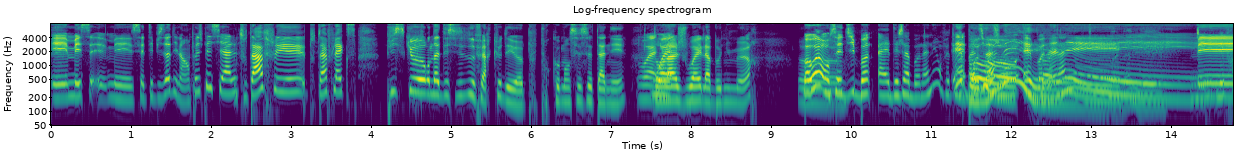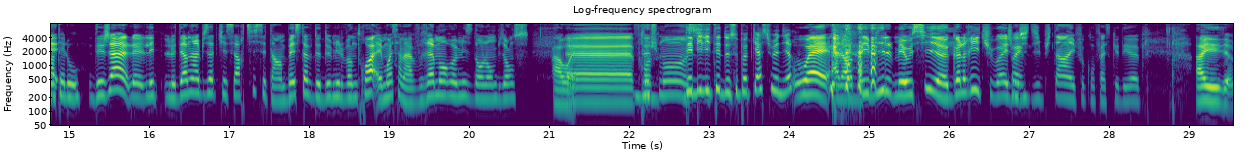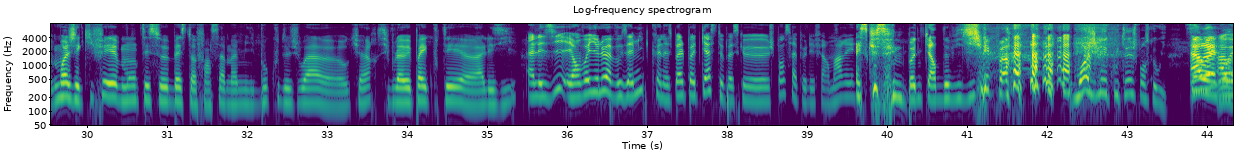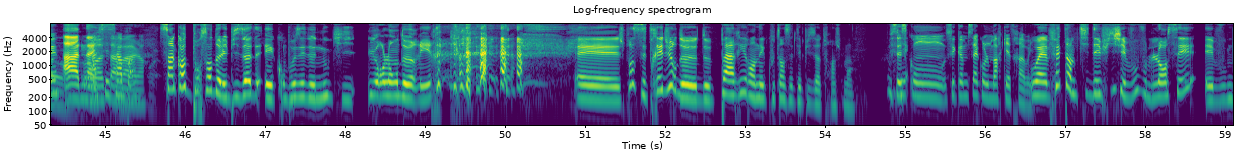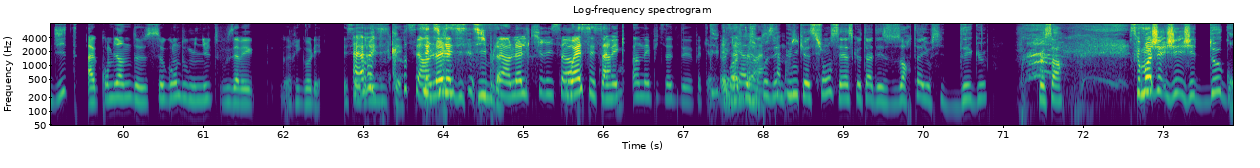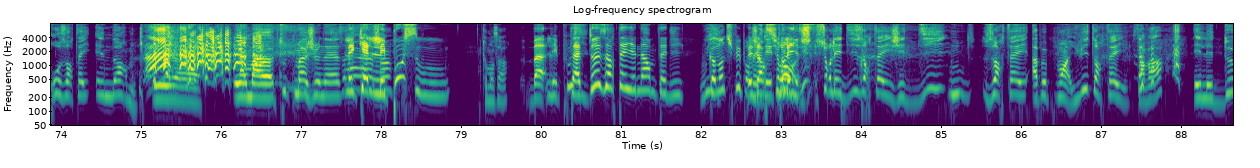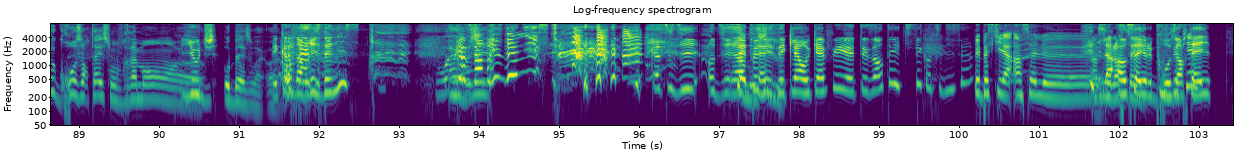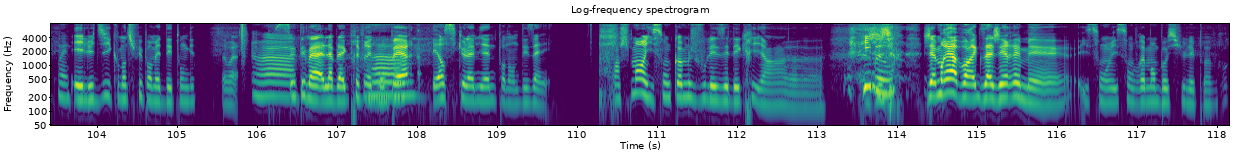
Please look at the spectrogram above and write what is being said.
Et mais, mais cet épisode, il est un peu spécial. Tout à fait, tout à flex. Puisqu'on a décidé de faire que des ups pour commencer cette année, Ouais. dans Ouais. la joie et la bonne humeur. Bah ouais, on Euh, s'est dit bonne... eh, déjà bonne année en fait. Eh, bonne année. Eh, bonne Bonne année. Mais- Les. Déjà, le, dernier épisode qui est sorti, c'était un best-of de 2023 et moi, ça m'a vraiment remise dans l'ambiance. Ah ouais. Euh, De- franchement. Débilité de ce podcast, tu veux dire? Ouais, alors débile, mais aussi euh, gaulerie, tu vois. Et je Ouais. me suis dit, putain, il faut qu'on fasse que des ups. Ah, et, euh, moi, j'ai kiffé monter ce best-of. hein. Ça m'a mis beaucoup de joie euh, au cœur. Si vous l'avez pas écouté, euh, allez-y. Allez-y et envoyez-le à vos amis qui connaissent pas le podcast parce que je pense que ça peut les faire marrer. Est-ce que c'est une bonne carte de visite? Je sais pas. Moi, je l'ai écouté, je pense que oui. C'est Ah vrai ouais Ah ouais. Ah, ouais. nice. c'est ça sympa. va, alors. 50% de l'épisode est composé de nous qui hurlons de rire. Et je pense que c'est très dur de ne pas rire en écoutant cet épisode, franchement. C'est ce qu'on, c'est comme ça qu'on le marketera, oui. Ouais, faites un petit défi chez vous, vous le lancez et vous me dites à combien de secondes ou minutes vous avez rigolé. Essayez Ah de résister. c'est un lol- irrésistible. C'est un lol qui ressort. Ouais, c'est ça. Avec un épisode de podcast. C'est Et moi, je vais poser une question, c'est est-ce que tu as des orteils aussi dégueux que ça? Parce que moi, j'ai- deux gros orteils énormes. Et, euh, et on m'a toute ma jeunesse. ah, Lesquels Les machin. pouces ou Comment ça Bah, Les pouces. T'as deux orteils énormes, t'as dit. Oui. Comment tu fais pour Mais mettre genre des sur les j- sur les 10 orteils, j'ai 10 orteils à peu près, enfin, 8 orteils, ça va. Et les deux gros orteils sont vraiment euh, Huge. obèses, ouais. Mais comme dans Brise de Nice Ouais, comme dans vas-y. Quand tu dis, on dirait C'est un peu des éclairs au café, euh, tes orteils, tu sais quand tu dis ça? Mais parce qu'il a un seul. euh, Il a un seul gros Pouce de pied. orteil. Ouais. Et il lui dit comment tu fais pour mettre des tongs? Voilà. Ah. C'était ma- la blague préférée de mon Ah. père et ainsi que la mienne pendant des années. Franchement, ils sont comme je vous les ai décrits. hein, euh, J'aimerais avoir exagéré, mais ils sont, ils sont vraiment bossus, les pauvres.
